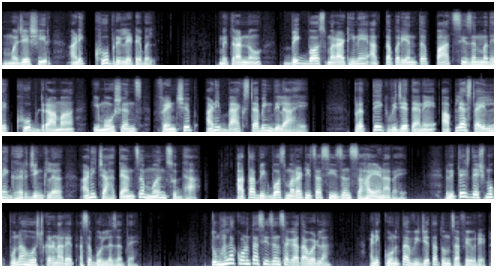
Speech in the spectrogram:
मजेशीर आणि खूप रिलेटेबल. मित्रांनो बिग बॉस मराठीने आत्तापर्यंत पाच सीझनमध्ये खूप ड्रामा इमोशन्स फ्रेंडशिप आणि बॅकस्टॅबिंग दिलं आहे. प्रत्येक विजेत्याने आपल्या स्टाईलने घर जिंकलं आणि चाहत्यांचं मन सुद्धा. आता बिग बॉस मराठीचा सीझन सहा येणार आहे. रितेश देशमुख पुन्हा होस्ट करणार आहेत असं बोललं जात आहे तुम्हाला कोणता सीझन सगळ्यात आवडला? आणि कोणता विजेता तुमचा फेवरेट?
